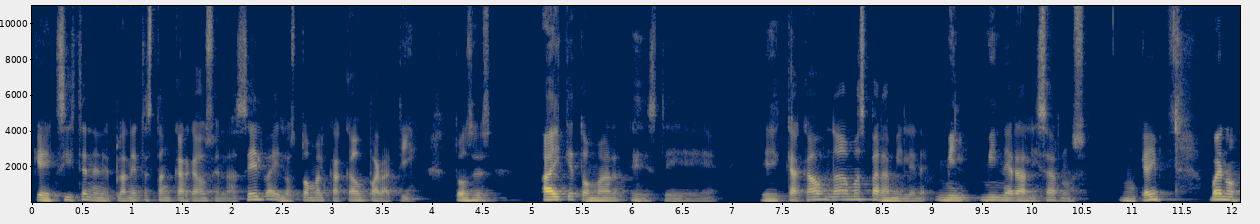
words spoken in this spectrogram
que existen en el planeta están cargados en la selva y los toma el cacao para ti. Entonces, hay que tomar este eh, cacao nada más para mineralizarnos. ¿okay? Bueno,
